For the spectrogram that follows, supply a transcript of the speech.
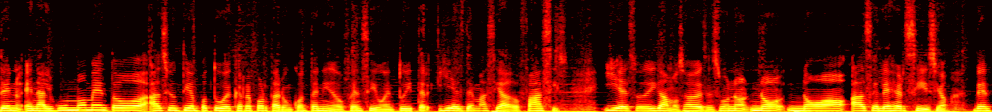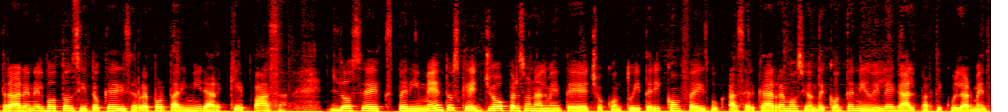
en algún momento hace un tiempo tuve que reportar un contenido ofensivo en Twitter y es demasiado fácil. Y eso, digamos, a veces uno no, no hace el ejercicio de entrar en el botoncito que dice reportar y mirar qué pasa. Los experimentos que yo personalmente he hecho con Twitter y con Facebook acerca de remoción de contenido ilegal, particularmente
